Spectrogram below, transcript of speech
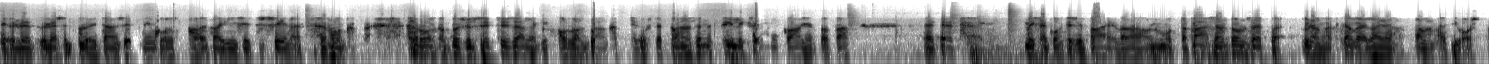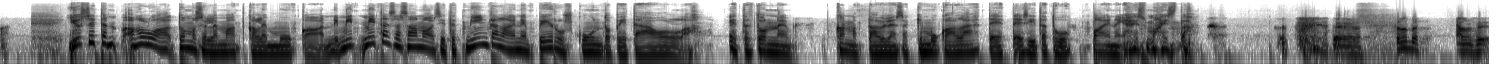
niin yle, yleensä pyritään sitten niin aika iisit siinä, että se ruoka, ruoka pysyy sitten sisälläkin, kun ollaan tankattu. Että vähän sen fiiliksen mukaan ja tota, että et, missä kohti se päivää on. Mutta pääsääntö on se, että ylämät kävellä ja alamäät juostaa. Jos sitten haluaa tuommoiselle matkalle mukaan, niin mit, mitä sä sanoisit, että minkälainen peruskunto pitää olla, että tonne kannattaa yleensäkin mukaan lähteä, ettei siitä tule painajaismaista? Sanotaan, että tämä on, se,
